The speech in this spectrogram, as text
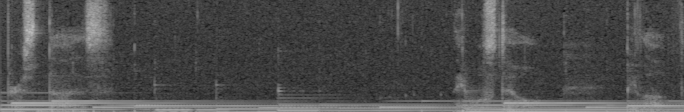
Person does, they will still be loved.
